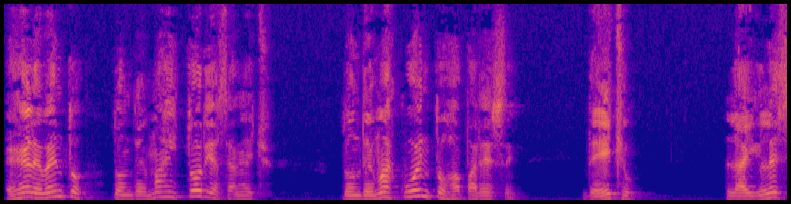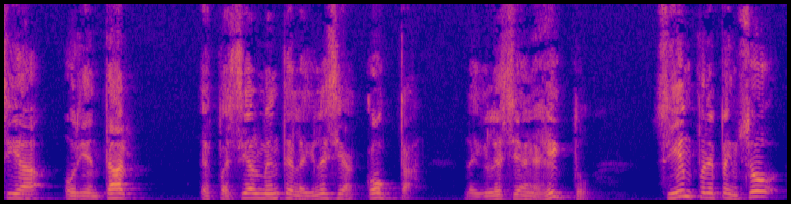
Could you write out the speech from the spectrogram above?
Es el evento donde más historias se han hecho, donde más cuentos aparecen. De hecho, la iglesia oriental, especialmente la iglesia copta, la iglesia en Egipto, siempre pensó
